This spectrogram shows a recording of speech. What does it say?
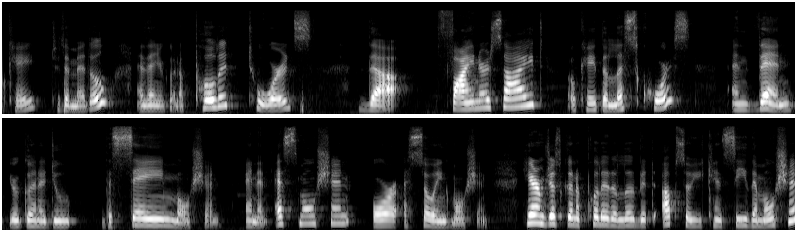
okay, to the middle. And then you're going to pull it towards the finer side, okay, the less coarse, and then you're going to do the same motion in an S motion or a sewing motion. Here I'm just going to pull it a little bit up so you can see the motion.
